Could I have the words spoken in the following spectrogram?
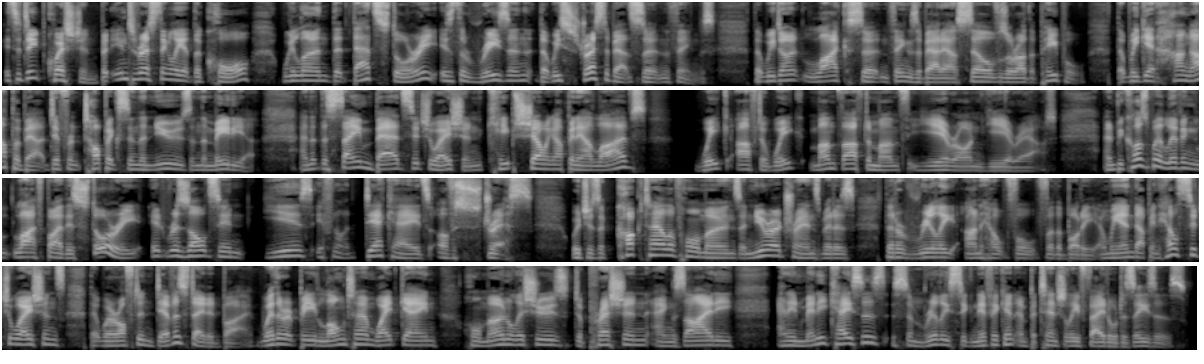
It's a deep question, but interestingly, at the core, we learn that that story is the reason that we stress about certain things, that we don't like certain things about ourselves or other people, that we get hung up about different topics in the news and the media, and that the same bad situation keeps showing up in our lives week after week, month after month, year on, year out. And because we're living life by this story, it results in years, if not decades, of stress, which is a cocktail of hormones and neurotransmitters that are really unhelpful for the body. And we end up in health situations that we're often devastated by, whether it be long term weight gain, hormonal issues, depression, anxiety, and in many cases, some really significant and potentially fatal diseases.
